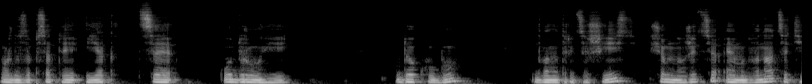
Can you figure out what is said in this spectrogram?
Можна записати як це у другій до кубу. 2 на 3 це 6, що множиться. М у 12.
